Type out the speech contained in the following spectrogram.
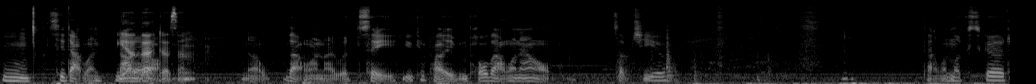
Hmm. See that one? Not yeah, at that all. doesn't. No, that one I would say you could probably even pull that one out. It's up to you. That one looks good.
